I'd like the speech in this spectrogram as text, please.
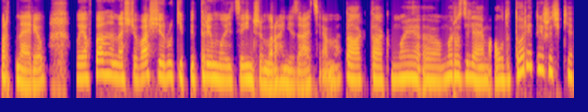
партнерів. Бо я впевнена, що ваші руки підтримуються іншими організаціями. Так, так, ми е, ми розділяємо аудиторії трішечки,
